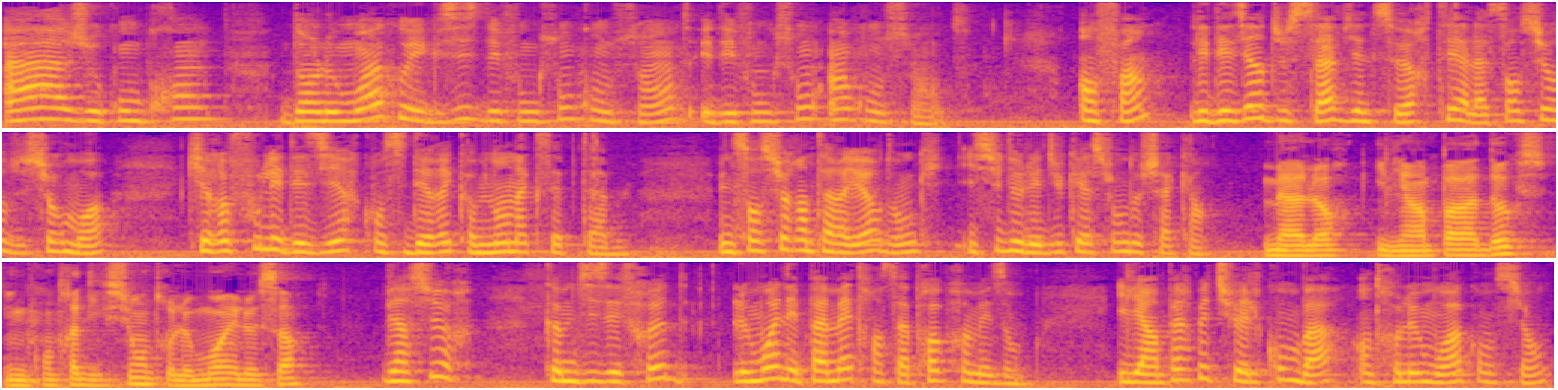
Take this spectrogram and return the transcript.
Ah, je comprends. Dans le moi coexistent des fonctions conscientes et des fonctions inconscientes. Enfin, les désirs du ça viennent se heurter à la censure du surmoi, qui refoule les désirs considérés comme non acceptables. Une censure intérieure, donc, issue de l'éducation de chacun. Mais alors, il y a un paradoxe, une contradiction entre le moi et le ça? Bien sûr. Comme disait Freud, le moi n'est pas maître en sa propre maison. Il y a un perpétuel combat entre le moi conscient,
